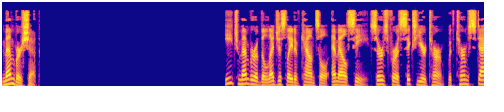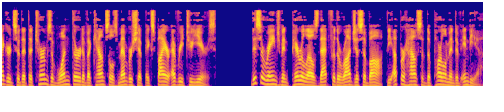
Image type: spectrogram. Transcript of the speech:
Membership Each member of the Legislative Council MLC serves for a six-year term, with terms staggered so that the terms of one-third of a council's membership expire every two years. This arrangement parallels that for the Rajya Sabha, the upper house of the Parliament of India.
